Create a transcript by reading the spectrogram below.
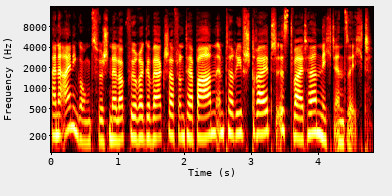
Eine Einigung zwischen der Lokführergewerkschaft und der Bahn im Tarifstreit ist weiter nicht in Sicht.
